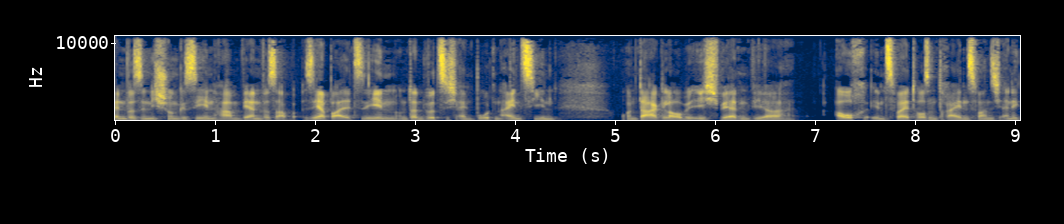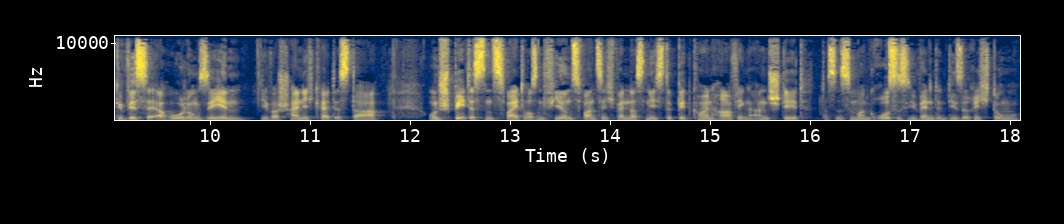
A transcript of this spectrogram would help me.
wenn wir sie nicht schon gesehen haben, werden wir sie sehr bald sehen und dann wird sich ein Boden einziehen. Und da glaube ich, werden wir auch in 2023 eine gewisse Erholung sehen. Die Wahrscheinlichkeit ist da. Und spätestens 2024, wenn das nächste Bitcoin-Halving ansteht, das ist immer ein großes Event in diese Richtung,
